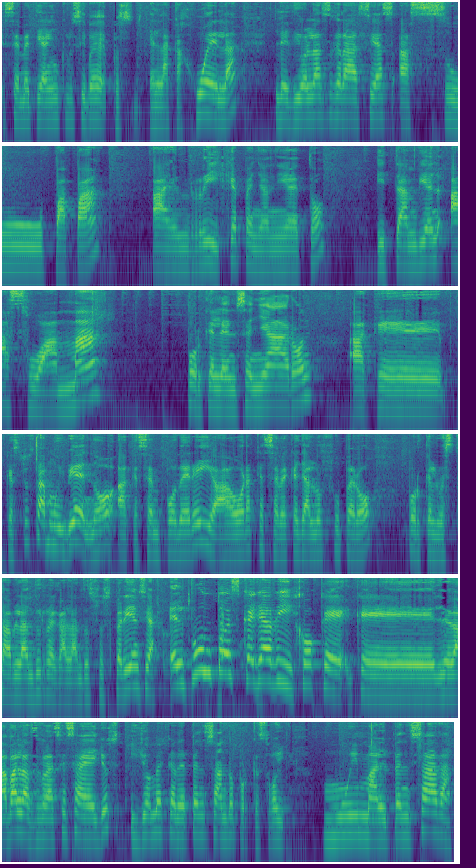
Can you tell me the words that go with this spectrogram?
se metía inclusive pues, en la cajuela. Le dio las gracias a su papá, a Enrique Peña Nieto, y también a su mamá, porque le enseñaron a que, esto está muy bien, ¿no? A que se empodere y ahora que se ve que ya lo superó, porque lo está hablando y regalando su experiencia. El punto es que ella dijo que, que, le daba las gracias a ellos y yo me quedé pensando porque soy muy mal pensada,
